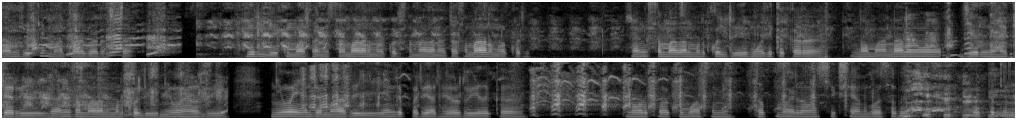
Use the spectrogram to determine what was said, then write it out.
ನನ್ನ ಜೊತೆ ಮಾತಾಡಬೇಡ ಅಷ್ಟೇ. ಇಲ್ಲಿ ಕುಮಾರಸ್ವಾಮಿ ಸಮಾಧಾನ ಮಾಡ್ಕೊರಿ ಸಮಾಧಾನ ಆಯ್ತಾ? ಸಮಾಧಾನ ಮಾಡ್ಕೊರಿ. ಹೆಂಗೆ ಸಮಾಧಾನ ಮಾಡ್ಕೊಳ್ರಿ? ಮೋದಿ ಕಕ್ಕಾರ ನಮ್ಮ ಅಣ್ಣನೂ ಜೇಲ್ನ ಹಾಕ್ಯಾರ್ರಿ. ಹೆಂಗೆ ಸಮಾಧಾನ ಮಾಡ್ಕೊಳ್ಳಿ ನೀವು ಹೇಳ್ರಿ. ನೀವೇ ಏನ್ರಿ ಮಾಡ್ರಿ? ಹೆಂಗೆ ಪರಿಹಾರ ಹೇಳ್ರಿ ಅದಕ್ಕೆ ನೋಡಪ್ಪ ಕುಮಾರಸ್ವಾಮಿ ತಪ್ಪು ಮಾಡಿದ ಶಿಕ್ಷೆ ಅನುಭವಿಸಬೇಕು ತಪ್ಪಿದ್ರೆ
